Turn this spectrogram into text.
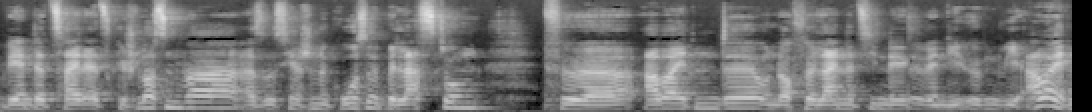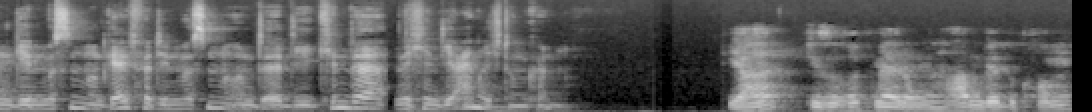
während der Zeit, als geschlossen war? Also ist ja schon eine große Belastung für Arbeitende und auch für Alleinerziehende, wenn die irgendwie arbeiten gehen müssen und Geld verdienen müssen und äh, die Kinder nicht in die Einrichtung können. Ja, diese Rückmeldungen haben wir bekommen.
